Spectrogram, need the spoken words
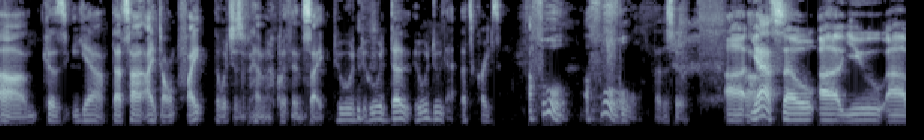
Um, because yeah, that's how I don't fight the witches of Hemlock with insight. Who would who would do who would do that? That's crazy. a fool a fool That is who. Uh, Um, yeah, so uh, you uh,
